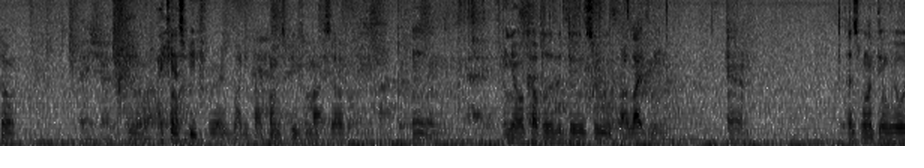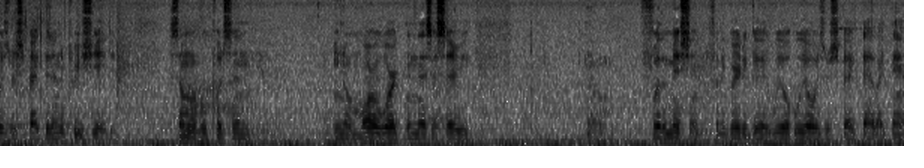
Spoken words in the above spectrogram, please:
So, you know, I can't speak for everybody, but I can only speak for myself. And, you know, a couple of the dudes who are like me. And that's one thing we always respected and appreciated. Someone who puts in, you know, more work than necessary, you know, for the mission, for the greater good. We, we always respect that. Like, damn,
